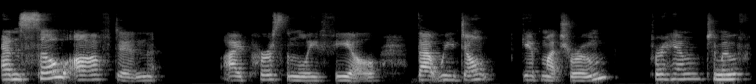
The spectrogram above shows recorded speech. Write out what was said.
And so often I personally feel that we don't give much room for him to move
